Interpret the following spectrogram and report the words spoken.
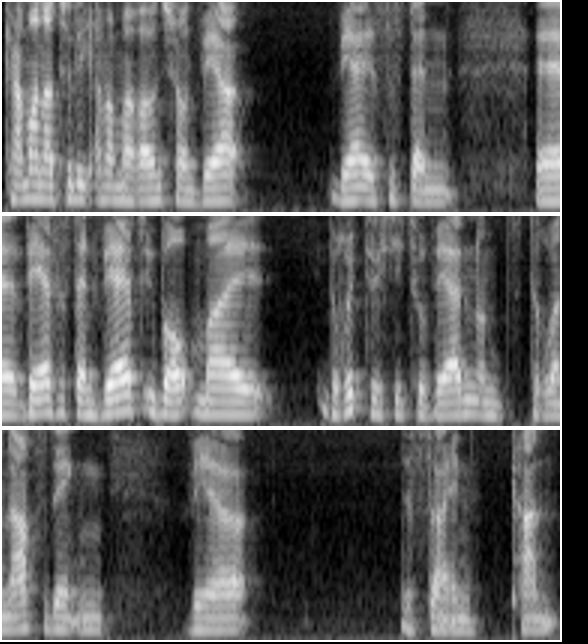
kann man natürlich einfach mal reinschauen, wer, wer ist es denn, äh, wer ist es denn wert, überhaupt mal berücksichtigt zu werden und darüber nachzudenken, wer es sein kann.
